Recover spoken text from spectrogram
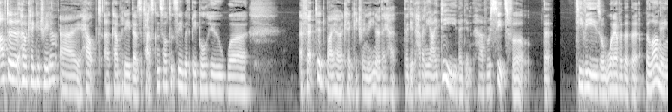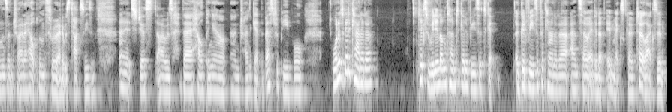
After Hurricane Katrina, I helped a company that was a tax consultancy with people who were affected by Hurricane Katrina. You know, they had they didn't have any ID, they didn't have receipts for the TVs or whatever the, the belongings, and trying to help them through. And it was tax season, and it's just I was there helping out and trying to get the best for people. Wanted to go to Canada. It takes a really long time to get a visa to get a good visa for Canada, and so ended up in Mexico. Total accident.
